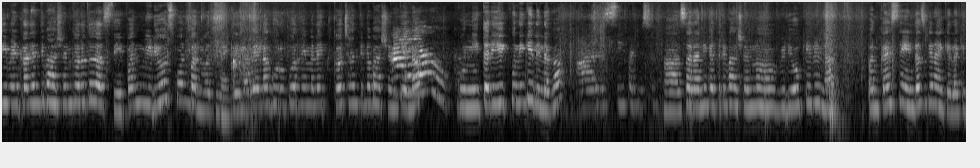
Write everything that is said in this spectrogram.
इव्हेंटला त्यांनी ती भाषण करतच असते. पण व्हिडिओज कोण बनवत नाही. गेल्या वेळेला गुरुपौर्णिमेला इतकं छान तिनं भाषण केलं. कुणीतरी कुणी केलेलं का? हा सरांनी काहीतरी भाषण व्हिडिओ केलेला. पण काय सेंडच नाही केला. की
